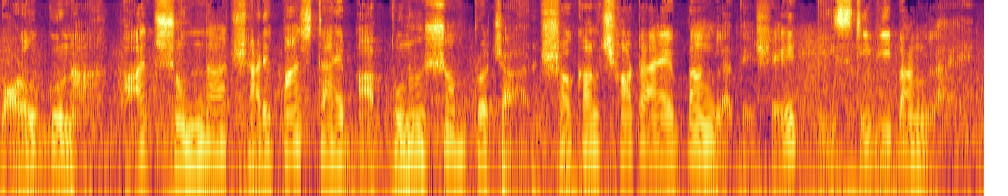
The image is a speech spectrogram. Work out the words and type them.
বড় গুণা। আজ সন্ধ্যা সাড়ে পাঁচটায় আপ সম্প্রচার সকাল ছটায় বাংলাদেশে পিস টিভি বাংলায়।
